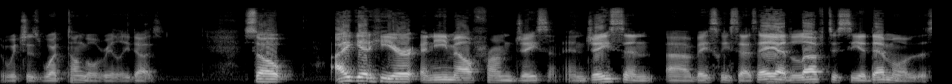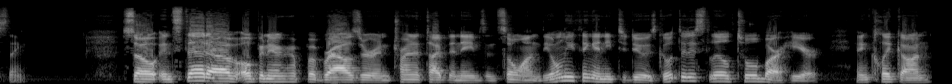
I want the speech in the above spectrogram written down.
which is what Tungle really does? So I get here an email from Jason, and Jason uh, basically says, hey, I'd love to see a demo of this thing. So instead of opening up a browser and trying to type the names and so on, the only thing I need to do is go to this little toolbar here and click on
